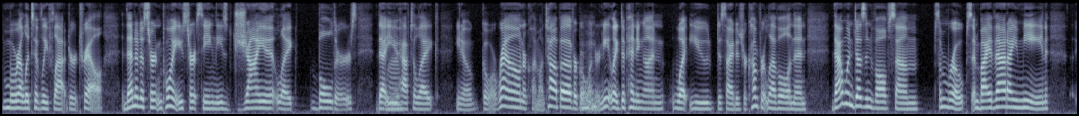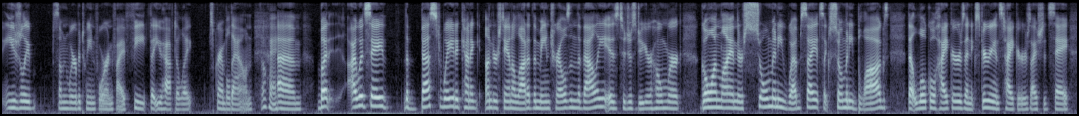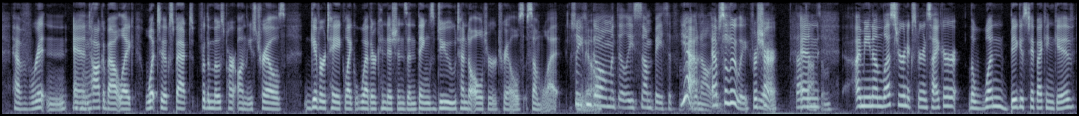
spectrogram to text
relatively flat dirt trail. Then at a certain point, you start seeing these giant like boulders that you have to like you know go around or climb on top of or go underneath like depending on what you decide is your comfort level. And then that one does involve some some ropes. And by that i mean usually somewhere between four and five feet that you have to like scramble down. Okay. um, but I would say the best way to kind of understand a lot of the main trails in the valley is to just do your homework. Go online. There's so many websites, like so many blogs that local hikers and experienced hikers, I should say, have written and mm-hmm. talk about like what to expect for the most part on these trails, give or take like weather conditions and things do tend to alter trails somewhat. so you, can know. go in with at least some base of, of Yeah, knowledge. absolutely, for Yeah, sure. That's and awesome. I mean, unless you're an experienced hiker, the one biggest tip I can give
